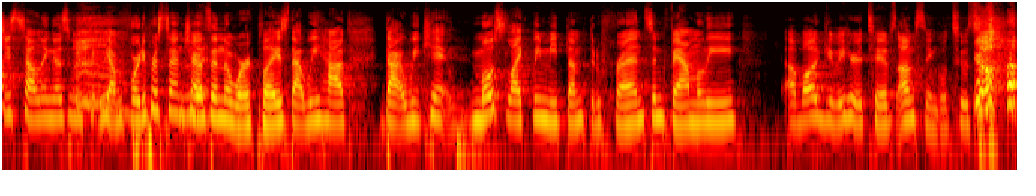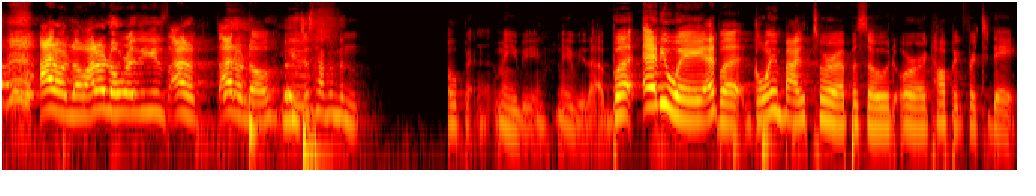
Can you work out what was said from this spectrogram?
She's telling us we, can, we have a 40% chance in the workplace that we have that we can most likely meet them through friends and family. I'm all giving her tips. I'm single too, so I don't know. I don't know where these. I don't. I don't know. You just haven't been open. maybe, maybe that. But anyway, but going back to our episode or our topic for today,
